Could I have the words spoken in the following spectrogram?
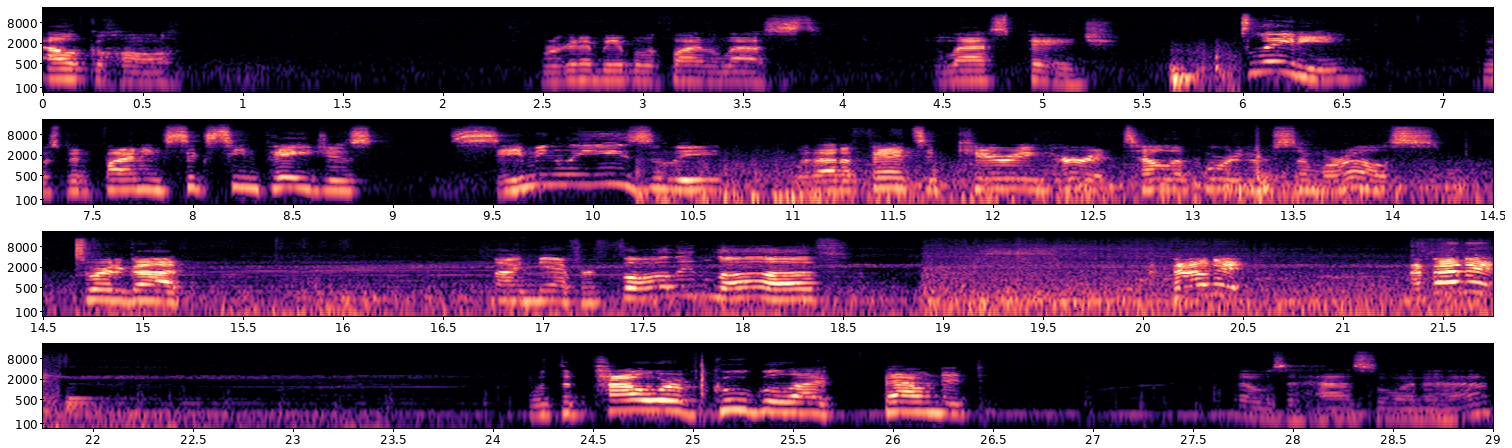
alcohol, we're gonna be able to find the last, the last page. This lady, who has been finding 16 pages seemingly easily without a phantom carrying her and teleporting her somewhere else. Swear to God, I never fall in love. I found it. I found it. With the power of Google, I found it. That was a hassle and a half.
